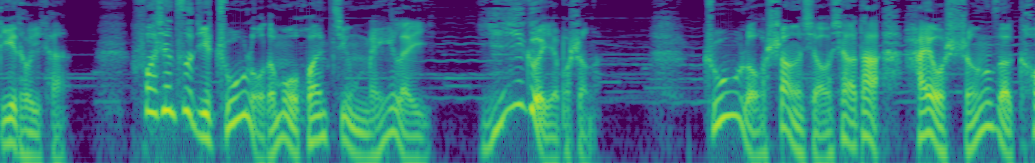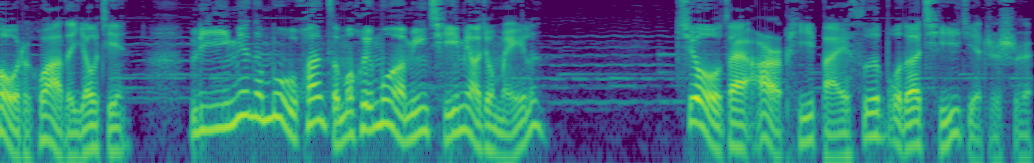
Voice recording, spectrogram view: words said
低头一看，发现自己竹篓的木欢竟没了一个也不剩啊！竹篓上小下大，还有绳子扣着挂在腰间，里面的木欢怎么会莫名其妙就没了？就在二皮百思不得其解之时，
